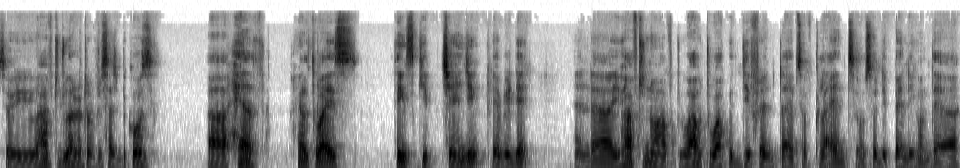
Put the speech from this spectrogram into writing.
So you have to do a lot of research because uh, health, health-wise, things keep changing every day, and uh, you have to know how to how to work with different types of clients, also depending on their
